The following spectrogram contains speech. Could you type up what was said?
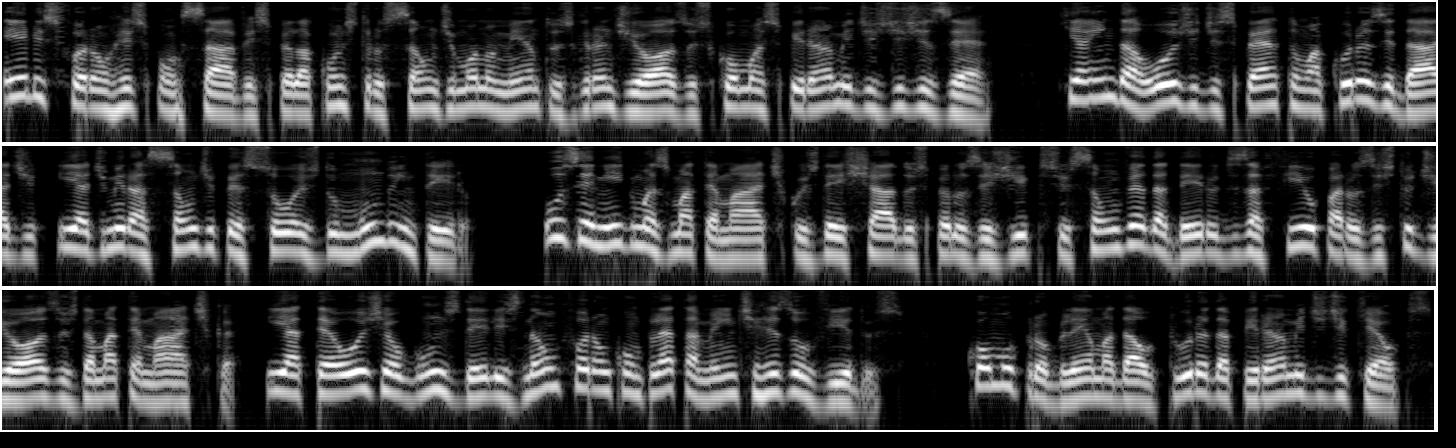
Eles foram responsáveis pela construção de monumentos grandiosos como as pirâmides de Gizé, que ainda hoje despertam a curiosidade e admiração de pessoas do mundo inteiro. Os enigmas matemáticos deixados pelos egípcios são um verdadeiro desafio para os estudiosos da matemática, e até hoje alguns deles não foram completamente resolvidos, como o problema da altura da pirâmide de Kelps.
